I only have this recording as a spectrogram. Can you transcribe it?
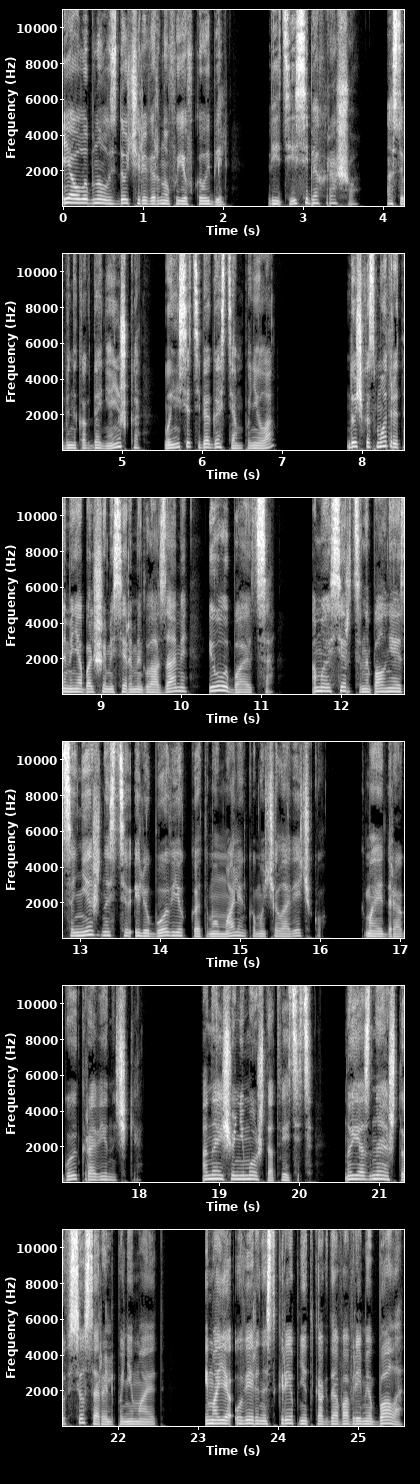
Я улыбнулась дочери, вернув ее в колыбель. «Веди себя хорошо, особенно когда нянюшка вынесет тебя гостям, поняла?» Дочка смотрит на меня большими серыми глазами и улыбается, а мое сердце наполняется нежностью и любовью к этому маленькому человечку, к моей дорогой кровиночке. Она еще не может ответить, но я знаю, что все Сорель понимает, и моя уверенность крепнет, когда во время бала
